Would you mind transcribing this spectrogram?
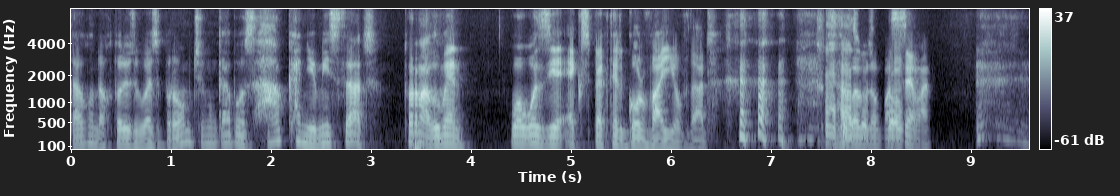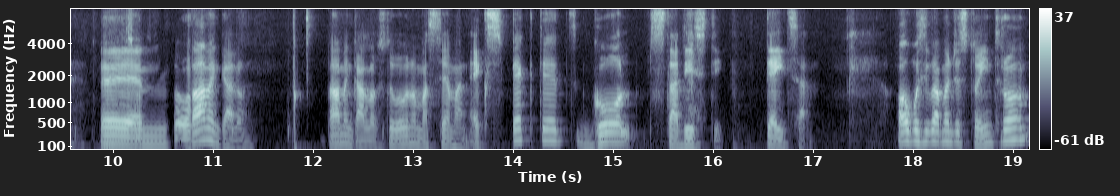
87-88 της West Brom και ήμουν κάπως How can you miss that? Τώρα να δούμε What was the expected goal value of that? Στο επόμενο μας θέμα. Πάμε καλό. Πάμε καλό. Στο επόμενο μας θέμα. Expected goal statistic. Data. Όπως είπαμε και στο intro,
